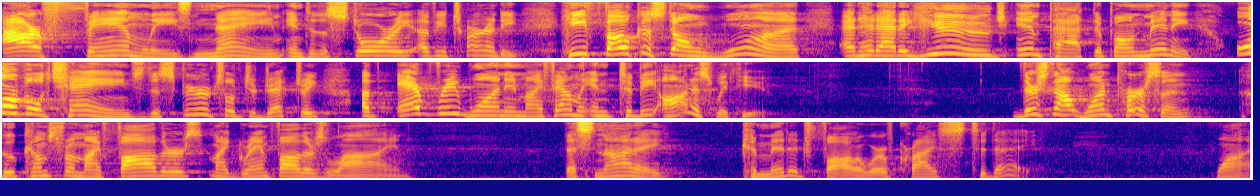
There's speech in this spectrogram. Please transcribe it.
our family's name into the story of eternity. He focused on one and had had a huge impact upon many. Orville changed the spiritual trajectory of everyone in my family. And to be honest with you, there's not one person who comes from my father's, my grandfather's line that's not a committed follower of Christ today. Why?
